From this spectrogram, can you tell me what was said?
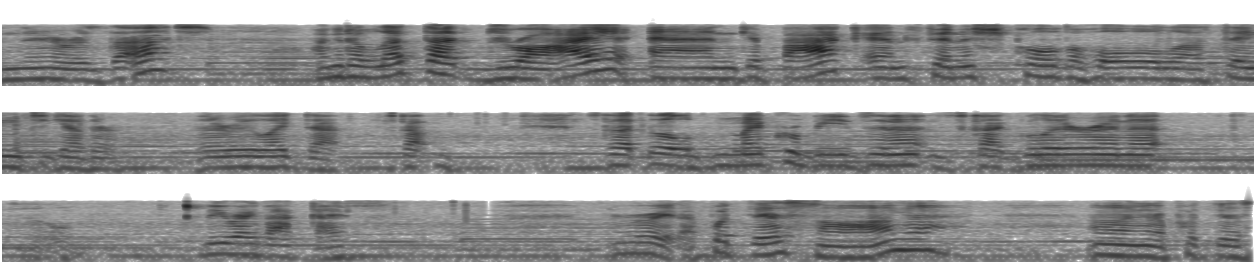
And there is that. I'm going to let that dry and get back and finish, pull the whole uh, thing together. I really like that. It's got it's got little micro beads in it. It's got glitter in it. So, be right back, guys. Alright, I put this on. I'm going to put this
